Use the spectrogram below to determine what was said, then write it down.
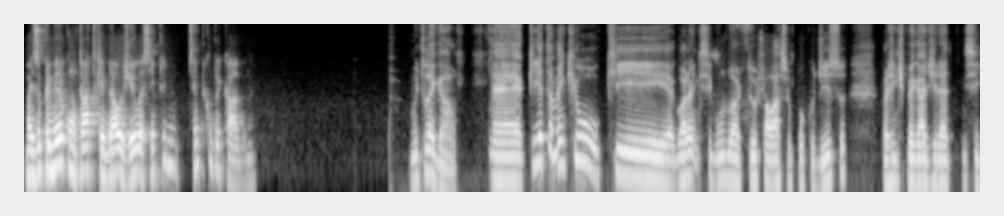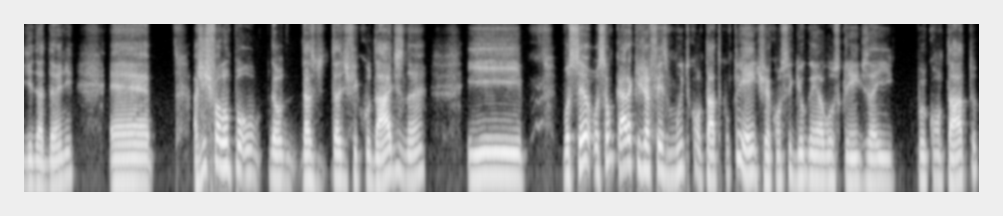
Mas o primeiro contato, quebrar o gelo, é sempre, sempre complicado, né? Muito legal. É, queria também que o que agora, segundo o Arthur, falasse um pouco disso, para a gente pegar direto em seguida a Dani. É, a gente falou um pouco das, das dificuldades, né? E você, você é um cara que já fez muito contato com cliente, já conseguiu ganhar alguns clientes aí por contato.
